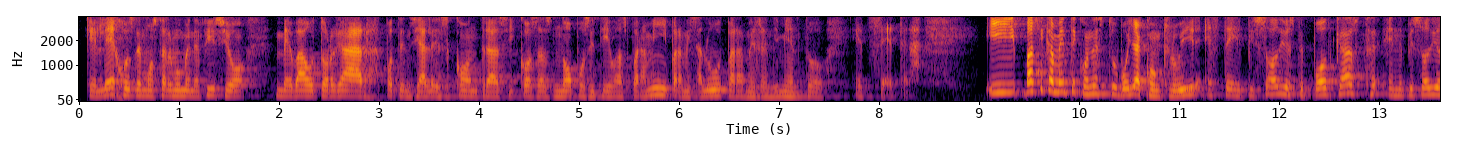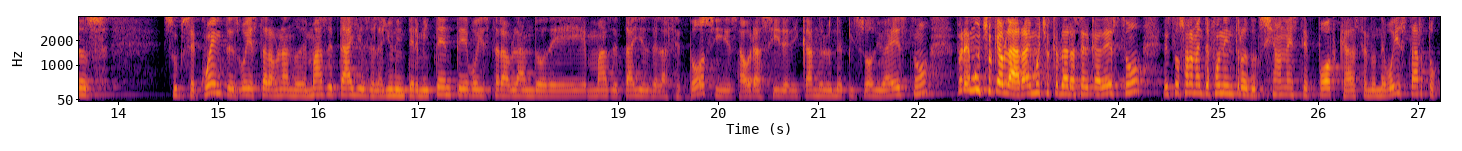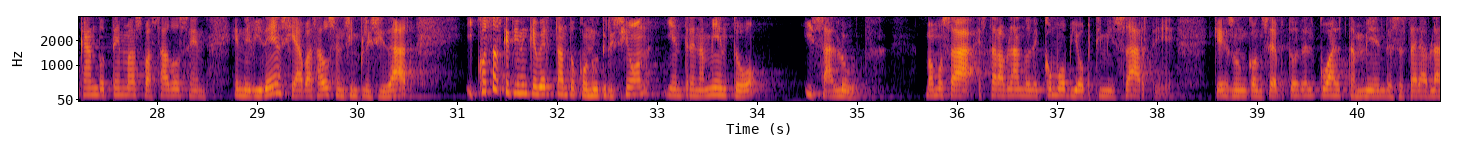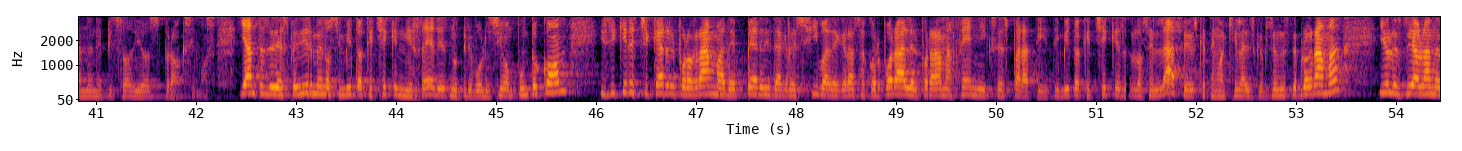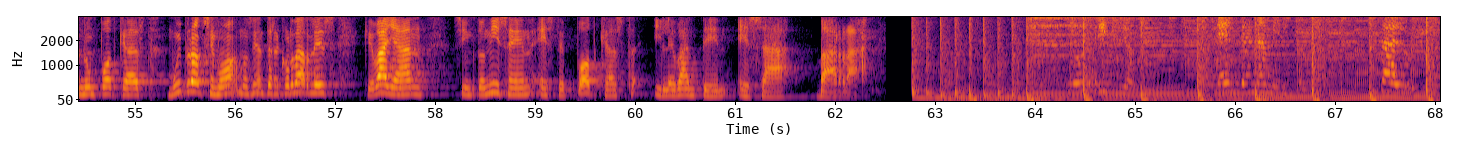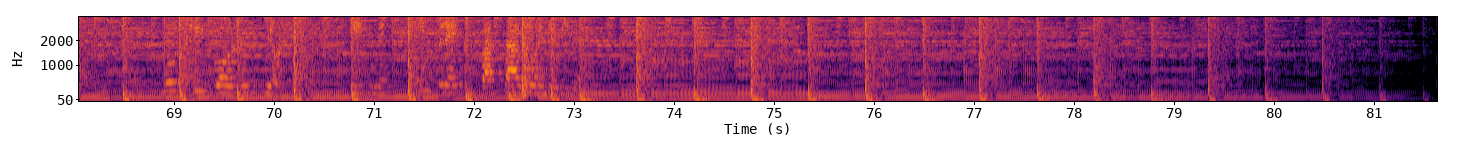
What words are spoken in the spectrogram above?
que lejos de mostrarme un beneficio, me va a otorgar potenciales contras y cosas no positivas para mí, para mi salud, para mi rendimiento, etc. Y básicamente con esto voy a concluir este episodio, este podcast. En episodios subsecuentes voy a estar hablando de más detalles del ayuno intermitente, voy a estar hablando de más detalles de la cetosis, ahora sí dedicándole un episodio a esto, pero hay mucho que hablar, hay mucho que hablar acerca de esto. Esto solamente fue una introducción a este podcast en donde voy a estar tocando temas basados en, en evidencia, basados en simplicidad y cosas que tienen que ver tanto con nutrición y entrenamiento y salud. Vamos a estar hablando de cómo biooptimizarte, que es un concepto del cual también les estaré hablando en episodios próximos. Y antes de despedirme, los invito a que chequen mis redes nutrivolución.com y si quieres checar el programa de pérdida agresiva de grasa corporal, el programa Fénix es para ti. Te invito a que cheques los enlaces que tengo aquí en la descripción de este programa. Y yo les estoy hablando en un podcast muy próximo. No sé antes recordarles que vayan, sintonicen este podcast y levanten esa barra. Nutrición, salud, nutrivolución, fitness simple basado en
